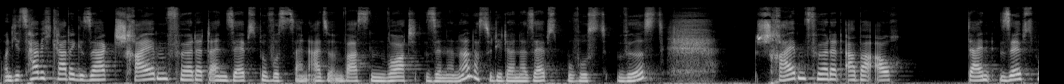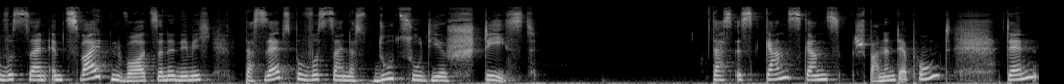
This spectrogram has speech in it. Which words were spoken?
Und jetzt habe ich gerade gesagt, Schreiben fördert dein Selbstbewusstsein, also im wahrsten Wortsinne, ne, dass du dir deiner selbst bewusst wirst. Schreiben fördert aber auch dein Selbstbewusstsein im zweiten Wortsinne, nämlich das Selbstbewusstsein, dass du zu dir stehst. Das ist ganz, ganz spannend, der Punkt. Denn,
